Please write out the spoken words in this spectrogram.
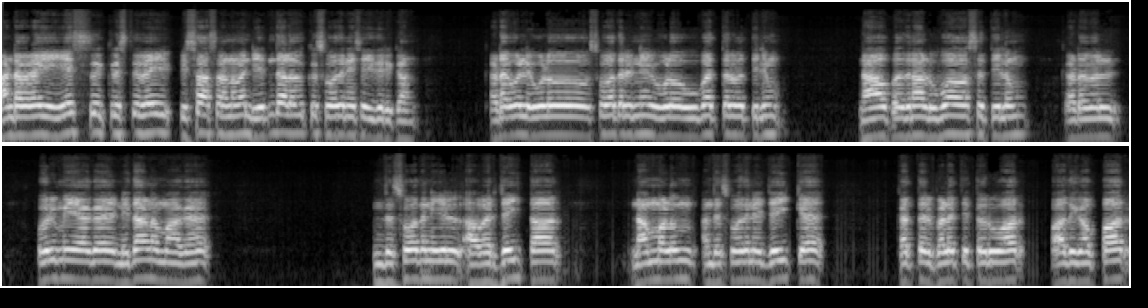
ஆண்டவரை இயேசு கிறிஸ்துவை பிசாசானவன் எந்த அளவுக்கு சோதனை செய்திருக்கான்? கடவுள் இவ்வளோ சோதனை இவ்வளோ உபத்திரவத்திலும் நாற்பது நாள் உபவாசத்திலும் கடவுள் பொறுமையாக நிதானமாக இந்த சோதனையில் அவர் ஜெயித்தார். நம்மளும் அந்த சோதனை ஜெயிக்க கத்தர் பலத்தை தருவார் பாதுகாப்பார்.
